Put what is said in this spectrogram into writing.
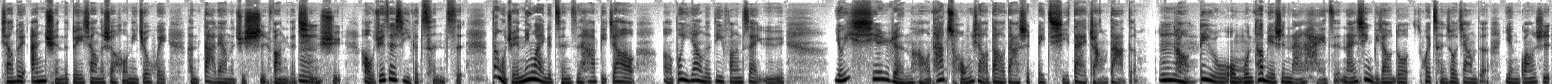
相对安全的对象的时候，你就会很大量的去释放你的情绪，嗯、好，我觉得这是一个层次，但我觉得另外一个层次，它比较呃不一样的地方在于，有一些人哈，他从小到大是被期待长大的。嗯，好，例如我们特别是男孩子，男性比较多会承受这样的眼光，是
